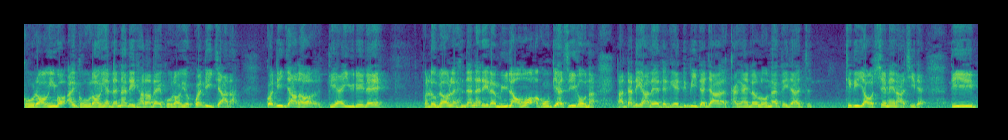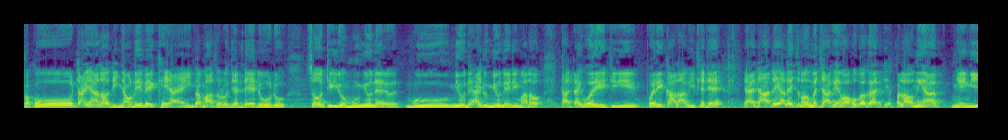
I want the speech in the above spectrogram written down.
ဂိုတော်ကြီးပေါ့အဲ့ဂိုတော်ကြီးကလက်နက်တွေထားထားတဲ့ဂိုတော်ကြီးကိုကွက်တိကြတာကွက်တိကြတော့ KNU တွေလည်း ဘယ်လိုပြောမလဲလက်နက်တွေလည်းမီးလောင်ပေါ့အကုန်ပြက်စီးကုန်တာဒါတက်တွေကလည်းတကယ်တိတိကျကျခိုင်ခိုင်လုံလုံနဲ့တေချာထိတိရောက်ရှင်းနေတာရှိတယ်ဒီပကိုးတိုင်းရတော့ဒီညောင်လေးပဲခရိုင်ဘက်မှာဆိုလို့ကျလဲဒိုတို့စောတီတို့မူးမြို့နယ်မူးမြို့နယ်အဲ့လိုမြို့နယ်တွေမှာတော့ဒါတိုက်ပွဲတွေကြီးကြီးပွဲတွေကလာပြီဖြစ်တယ်ဒါဒါတွေကလည်းကျွန်တော်တို့မကြခင်ပါဟိုဘက်ကပလောင်တွေကငြိမ်ပြီ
